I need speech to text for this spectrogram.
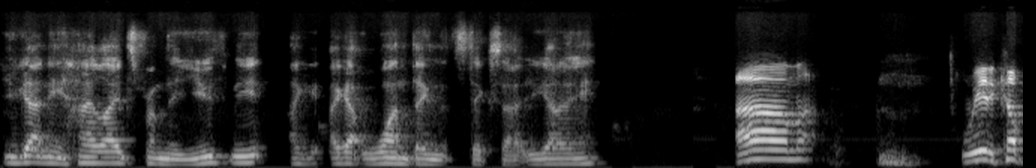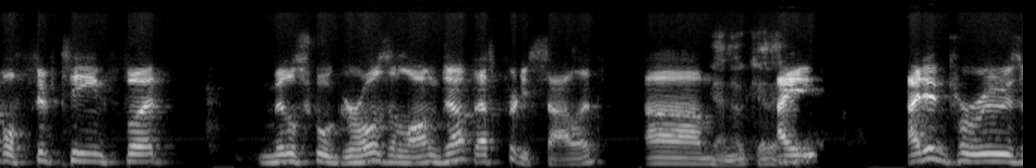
You got any highlights from the youth meet? I, I got one thing that sticks out. You got any? Um, we had a couple 15 foot middle school girls in long jump. That's pretty solid. Um, Yeah, no kidding. I I didn't peruse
